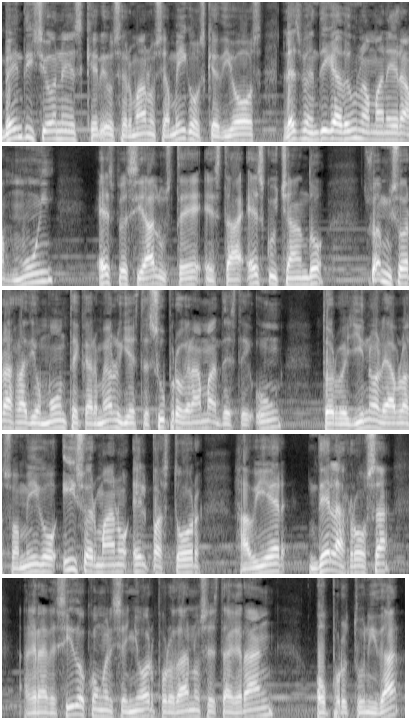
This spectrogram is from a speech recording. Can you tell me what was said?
Bendiciones, queridos hermanos y amigos, que Dios les bendiga de una manera muy especial. Usted está escuchando su emisora Radio Monte Carmelo y este es su programa desde un torbellino. Le habla su amigo y su hermano, el pastor Javier de la Rosa. Agradecido con el Señor por darnos esta gran oportunidad,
